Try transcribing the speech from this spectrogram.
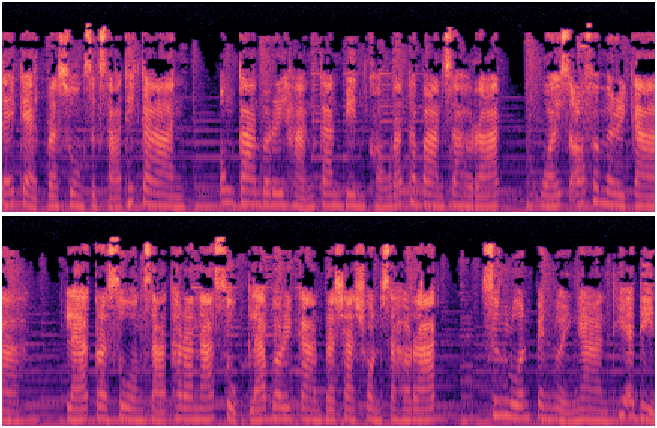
ได้แก่กระทรวงศึกษาธิการ องค์การบริหารการบินของรัฐบาลสหรัฐ Voice of America และกระทรวงสาธารณาสุขและบริการประชาชนสหรัฐ ซึ่งล้วนเป็นหน่วยงานที่อดีต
